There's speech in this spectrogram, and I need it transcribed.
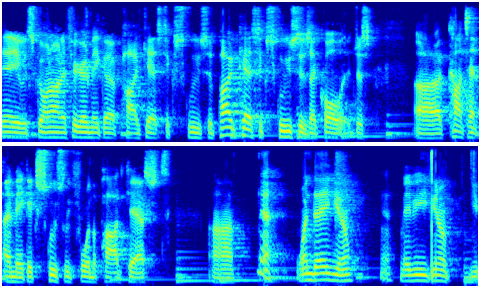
Hey, what's going on? I figured I'd make a podcast exclusive. Podcast exclusives, I call it, just uh, content I make exclusively for the podcast. Uh, yeah, one day, you know, yeah, maybe you know, you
